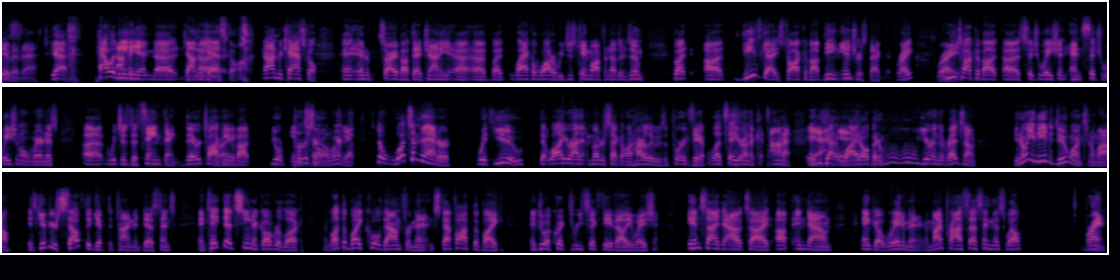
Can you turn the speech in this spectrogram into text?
yeah, Palladini John, and John McCaskill. John McCaskill. And, and, sorry about that, Johnny, but lack of water. We just came off another Zoom. But uh, these guys talk about being introspective, right? Right. We talk about uh, situation and situational awareness, uh, which is the same thing. They're talking right. about your Internal, personal awareness. Yep. So, what's a matter with you that while you're on that motorcycle, on Harley was a poor example. Let's say you're on a katana and yeah, you got it yeah. wide open, and woo, woo, you're in the red zone. You know what you need to do once in a while is give yourself the gift of time and distance, and take that scenic overlook and let the bike cool down for a minute, and step off the bike and do a quick 360 evaluation inside to outside, up and down, and go, wait a minute, am I processing this well? Brian,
